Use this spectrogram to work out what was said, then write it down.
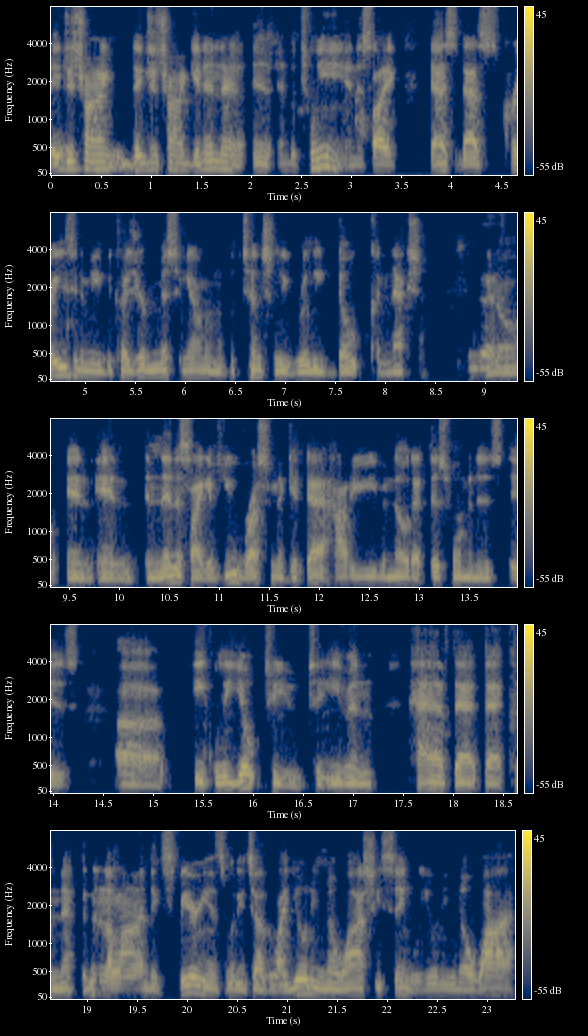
they just trying they just trying to get in there in, in between, and it's like that's that's crazy to me because you're missing out on a potentially really dope connection. Exactly. You know, and and and then it's like if you rushing to get that, how do you even know that this woman is is uh equally yoked to you to even have that that connected and aligned experience with each other. Like you don't even know why she's single. You don't even know why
